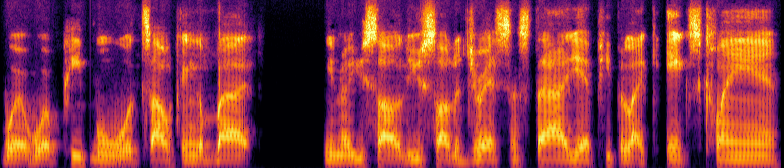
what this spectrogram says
where where people were talking about, you know, you saw you saw the dressing style. You had people like X Clan,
